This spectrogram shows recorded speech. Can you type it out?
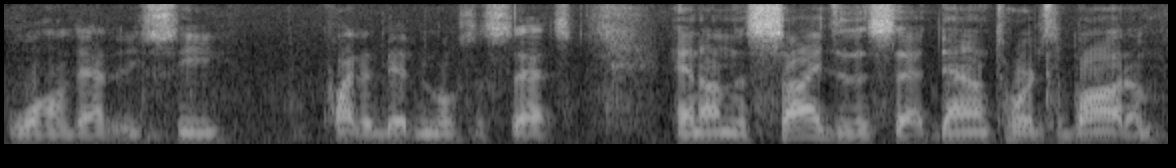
walnut that you see quite a bit in most of the sets. And on the sides of the set, down towards the bottom,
